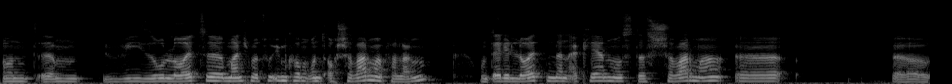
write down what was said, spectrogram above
Und ähm, wieso Leute manchmal zu ihm kommen und auch Shawarma verlangen. Und er den Leuten dann erklären muss, dass Shawarma äh, äh,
